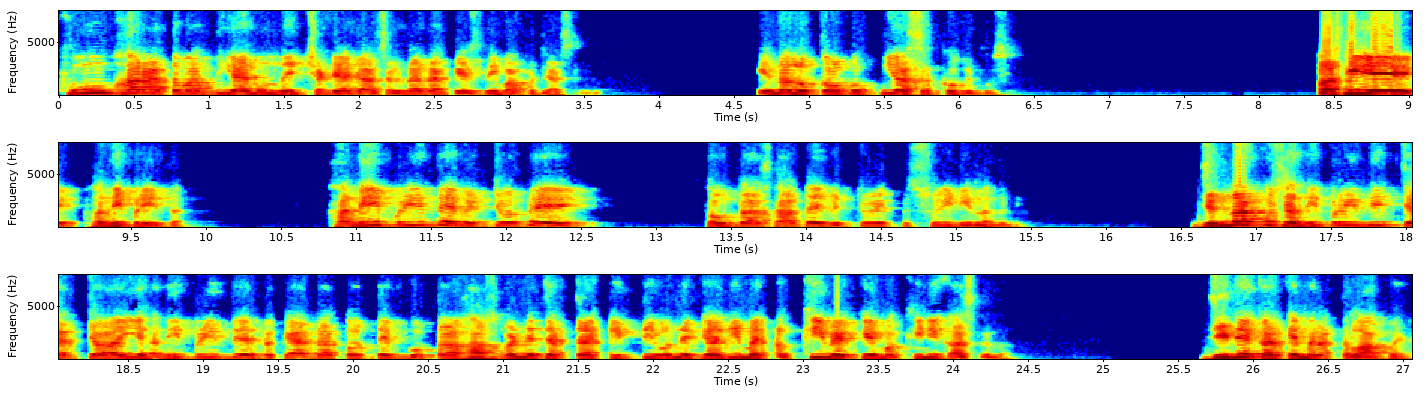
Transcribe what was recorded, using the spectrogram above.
ਖੂਨਖਾਰ ਅਤਵਾਦੀ ਆ, ਇਹਨੂੰ ਨਹੀਂ ਛੱਡਿਆ ਜਾ ਸਕਦਾ, ਇਹਦਾ ਕੇਸ ਨਹੀਂ ਵਾਪਸ ਜਾ ਸਕਦਾ। ਇਹਨਾਂ ਲੋਕਾਂ ਕੋਲ ਕੀ ਆਸ ਰੱਖੋਗੇ ਤੁਸੀਂ? ਅਸੀਂ ਇਹ ਹਨੀਪ੍ਰੀਤ ਹਨੀਪ੍ਰੀਤ ਦੇ ਵਿੱਚੋਂ ਤੇ ਸੌਦਾ ਸਾਹ ਦੇ ਵਿੱਚੋਂ ਇੱਕ ਸੂਈ ਨਹੀਂ ਲੰਘਦੀ। ਜਿੰਨਾ ਕੁਝ ਹਨੀਪ੍ਰੀਤ ਦੀ ਚਰਚਾ ਆਈ ਹਨੀਪ੍ਰੀਤ ਦੇ ਬਕਾਇਦਾ ਤੌਰ ਤੇ ਗੁਪਤਾ ਹਸਬੰਡ ਨੇ ਚਰਚਾ ਕੀਤੀ, ਉਹਨੇ ਕਿਹਾ, ਜੀ, ਮੈਂ ਅੱਖੀ ਵੇਖ ਕੇ ਮੱਖੀ ਨਹੀਂ ਖਾ ਸਕਦਾ। ਜਿਹਦੇ ਕਰਕੇ ਮੇਰਾ ਤਲਾਕ ਹੋਇਆ।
